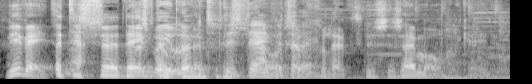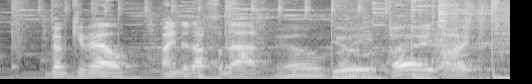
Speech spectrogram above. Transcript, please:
wie weet. Het is David gelukt. Het is David ook gelukt. Dus er zijn mogelijkheden. Dankjewel. Fijne dag vandaag. Yo, Yo, bye. bye. bye.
